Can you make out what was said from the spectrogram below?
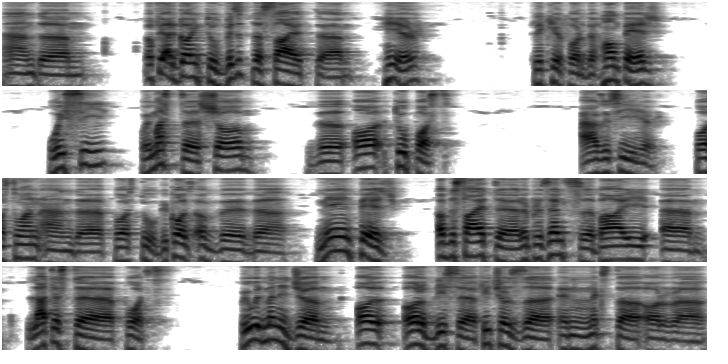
And um, if we are going to visit the site um, here click here for the home page we see we must uh, show the all two posts as you see here post 1 and uh, post 2 because of the, the main page of the site uh, represents uh, by um, latest uh, posts. We will manage um, all all of these uh, features uh, in next or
